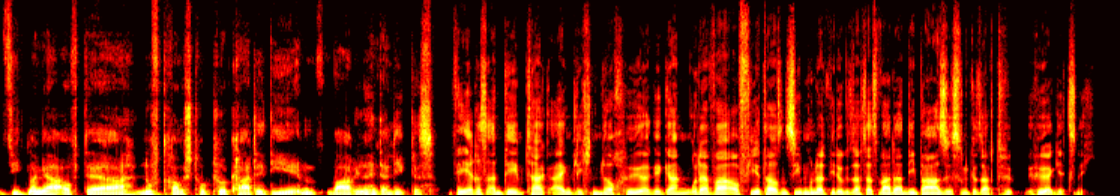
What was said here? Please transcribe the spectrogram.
sieht man ja auf der Luftraumstrukturkarte, die im Vario hinterlegt ist. Wäre es an dem Tag eigentlich noch höher gegangen oder war auf 4700, wie du gesagt hast, war da die Basis und gesagt, höher geht's nicht?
